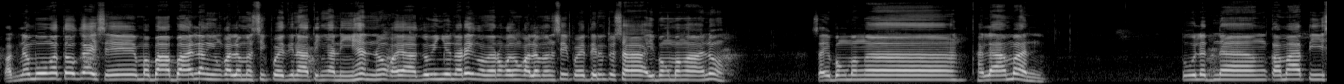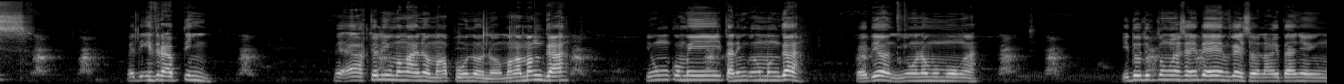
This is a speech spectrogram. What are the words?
Pag namunga to guys, eh mababa lang yung kalamansi pwede nating anihan, no? Kaya gawin nyo na rin kung meron kayong kalamansi, pwede rin to sa ibang mga ano, sa ibang mga halaman. Tulad ng kamatis, pwedeng i-drafting. Eh, Actually yung mga ano, mga puno, no? Mga mangga, yung kung may tanim kang mangga, pwede yun, yung namumunga. Idudugtong lang sa hindi, guys, so nakita nyo yung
